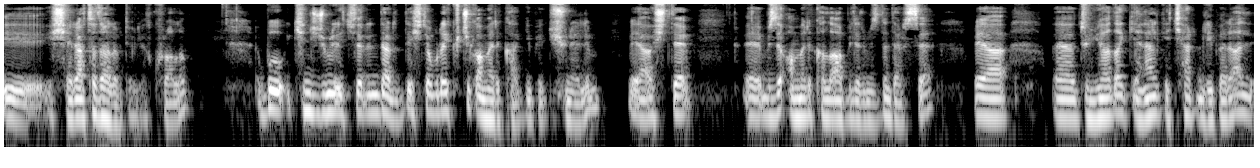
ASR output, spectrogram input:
e, şeriata dayalı bir devlet kuralım. Bu ikinci cumhuriyetçilerin derdi de işte burayı küçük Amerika gibi düşünelim. Veya işte e, bize Amerikalı abilerimiz ne derse veya e, dünyada genel geçer liberal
